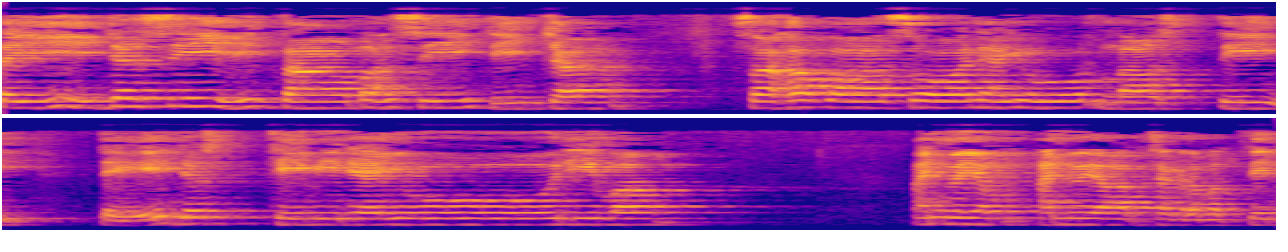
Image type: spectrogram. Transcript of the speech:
തൈജസി താമസീതി ച സഹവാസോനയോർനാസ്തി തേജസ്ഥിമിരയോരിവ അന്വയം അന്വയാർത്ഥക്രമത്തിൽ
